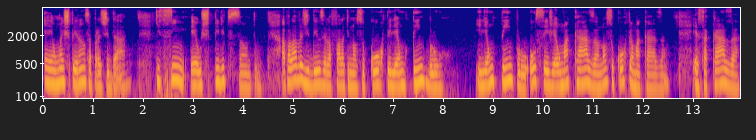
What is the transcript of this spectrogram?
é, uma esperança para te dar, que sim, é o Espírito Santo. A palavra de Deus, ela fala que nosso corpo, ele é um templo. Ele é um templo, ou seja, é uma casa. Nosso corpo é uma casa. Essa casa,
